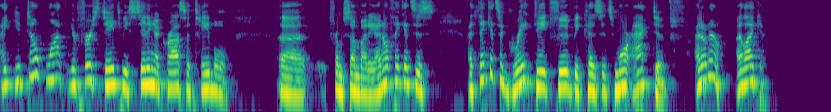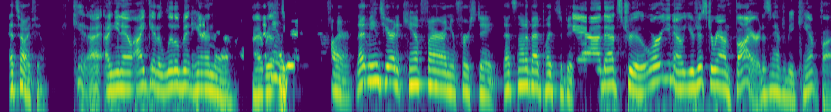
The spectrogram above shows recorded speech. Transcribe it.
I, you don't want your first date to be sitting across a table uh, from somebody. I don't think it's as. I think it's a great date food because it's more active. I don't know. I like it. That's how I feel. Kid, I, I, you know, I get a little bit here and there. I That really, means you're at a campfire. That means you're at a campfire on your first date. That's not a bad place to be. yeah, that's true. Or you know, you're just around fire. It doesn't have to be a campfire.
